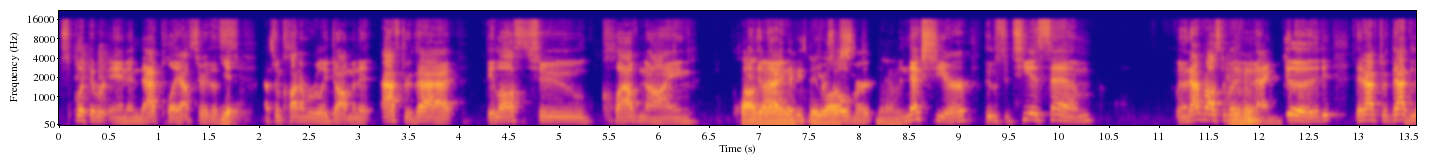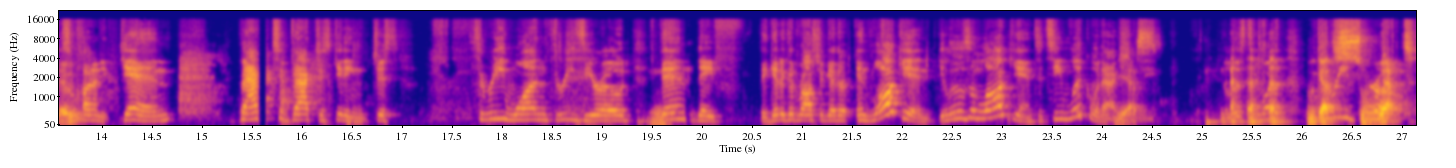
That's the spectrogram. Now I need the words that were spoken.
split they were in, in that playoff series. That's yeah. that's when Cloud9 were really dominant. After that, they lost to Cloud Nine. Cloud Nine, they lost, over. Yeah. The next year, they lose to TSM when that roster wasn't mm-hmm. that good. Then after that, they nope. Cloud9 again, back to back, just getting just 3-1, 3-0. Mm. Then they they get a good roster together and lock in. You lose and lock in to Team Liquid, actually. Yes. we got swept.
